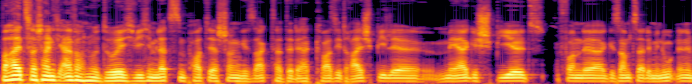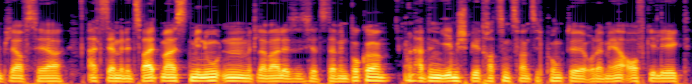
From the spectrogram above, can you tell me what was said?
war jetzt wahrscheinlich einfach nur durch, wie ich im letzten Pod ja schon gesagt hatte. Der hat quasi drei Spiele mehr gespielt von der Gesamtzahl der Minuten in den Playoffs her, als der mit den zweitmeisten Minuten. Mittlerweile ist es jetzt Devin Booker und hat in jedem Spiel trotzdem 20 Punkte oder mehr aufgelegt.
